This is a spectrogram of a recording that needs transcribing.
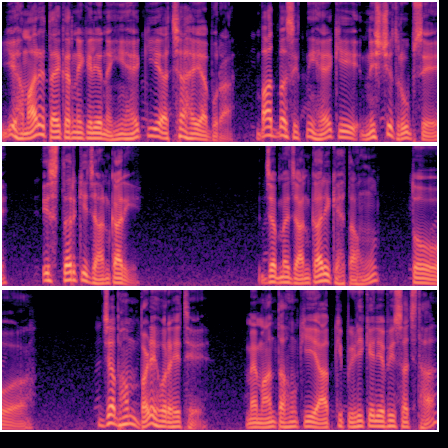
ये हमारे तय करने के लिए नहीं है कि ये अच्छा है या बुरा। बात बस इतनी है कि निश्चित रूप से इस स्तर की जानकारी। जब मैं जानकारी कहता हूँ तो जब हम बड़े हो रहे थे मैं मानता हूँ कि ये आपकी पीढ़ी के लिए भी सच था।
